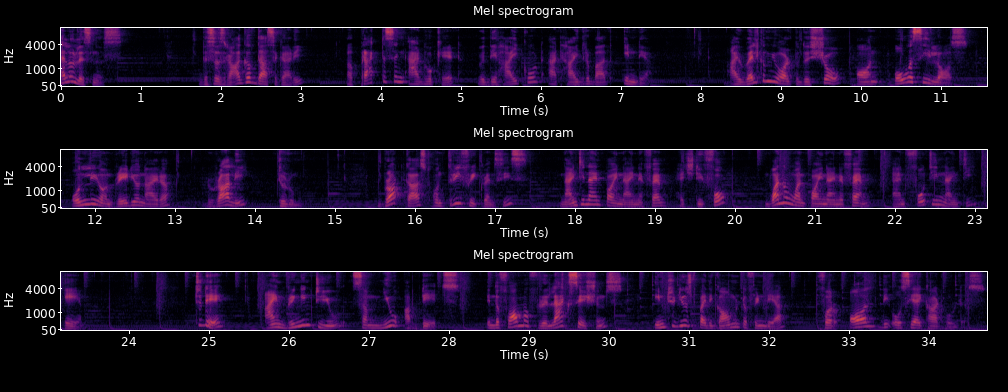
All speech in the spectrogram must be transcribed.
Hello, listeners. This is Raghav Dasagari, a practicing advocate with the High Court at Hyderabad, India. I welcome you all to this show on overseas laws, only on Radio Nyra, Raleigh, Durham. Broadcast on three frequencies 99.9 FM HD4, 101.9 FM, and 1490 AM. Today, I am bringing to you some new updates in the form of relaxations introduced by the Government of India for all the OCI card holders.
